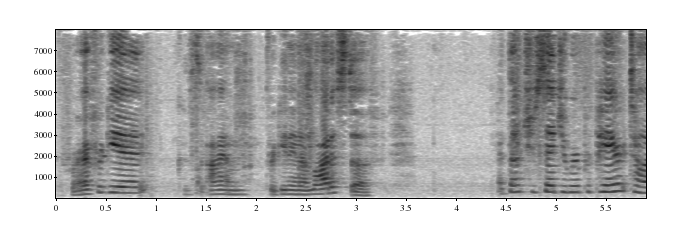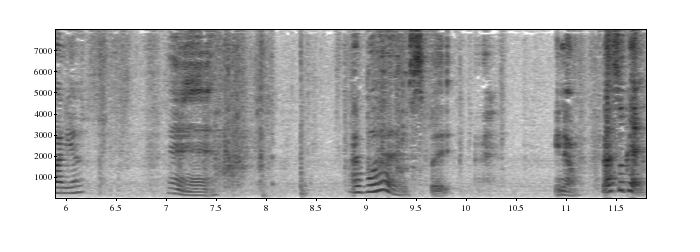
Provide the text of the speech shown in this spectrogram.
before I forget because I am forgetting a lot of stuff. I thought you said you were prepared, Tonya. Eh, I was, but you know, that's okay.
